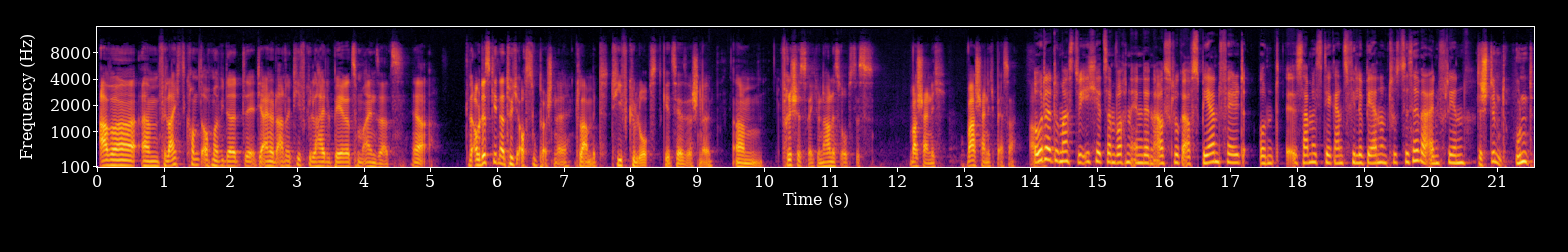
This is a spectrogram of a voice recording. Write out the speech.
Aber ähm, vielleicht kommt auch mal wieder die, die eine oder andere Tiefkühlheidelbeere zum Einsatz. Ja. Aber das geht natürlich auch super schnell. Klar, mit Tiefkühlobst geht sehr, sehr schnell. Ähm, frisches, regionales Obst ist wahrscheinlich, wahrscheinlich besser. Aber- Oder du machst wie ich jetzt am Wochenende einen Ausflug aufs Bärenfeld und äh, sammelst dir ganz viele Beeren und tust sie selber einfrieren. Das stimmt. Und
